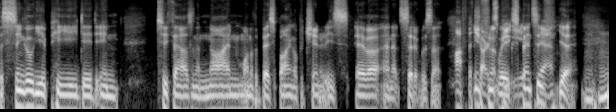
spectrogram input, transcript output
the single year PE did in 2009, one of the best buying opportunities ever. And it said it was a off the infinitely expensive. Yeah. yeah. Mm-hmm.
